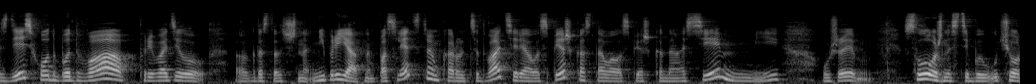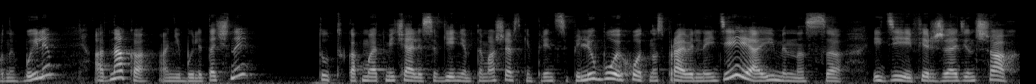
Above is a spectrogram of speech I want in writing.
Здесь ход b2 приводил э, к достаточно неприятным последствиям. Король c2 терялась пешка, оставалась пешка на a7, и уже сложности бы у черных были. Однако они были точны. Тут, как мы отмечали с Евгением Томашевским, в принципе, любой ход, но с правильной идеей, а именно с идеей ферзь g1 шах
